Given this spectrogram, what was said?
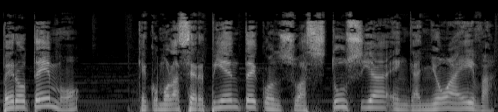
Pero temo que como la serpiente con su astucia engañó a Eva,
